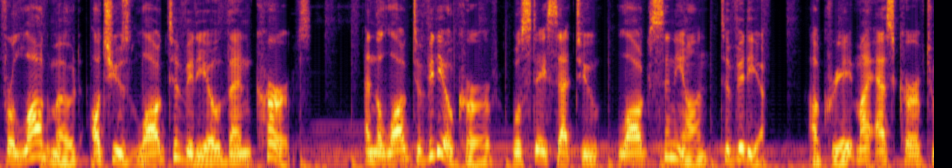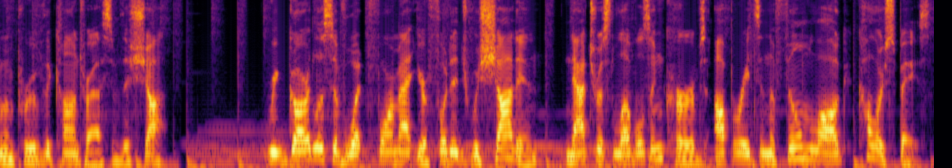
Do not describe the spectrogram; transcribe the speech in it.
For log mode, I'll choose log to video then curves, and the log to video curve will stay set to log Cineon to video. I'll create my S curve to improve the contrast of this shot. Regardless of what format your footage was shot in, Nattress Levels and Curves operates in the film log color space,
